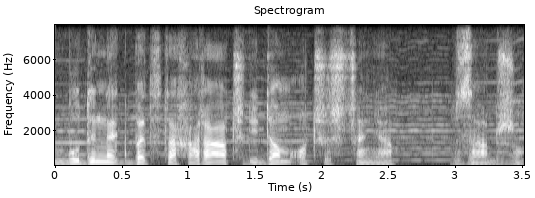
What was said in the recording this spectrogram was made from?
budynek Bet Tahara, czyli dom oczyszczenia w Zabrzu.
